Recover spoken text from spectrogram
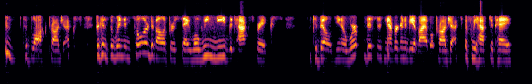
to block projects because the wind and solar developers say, well, we need the tax breaks to build. You know, we're, this is never going to be a viable project if we have to pay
